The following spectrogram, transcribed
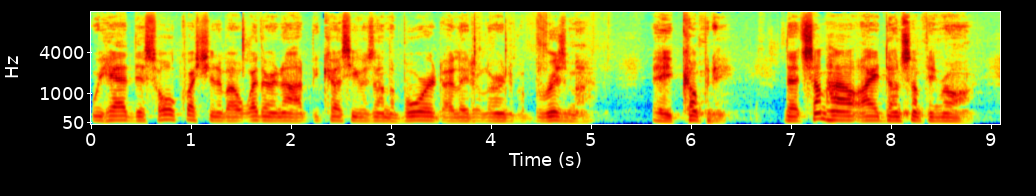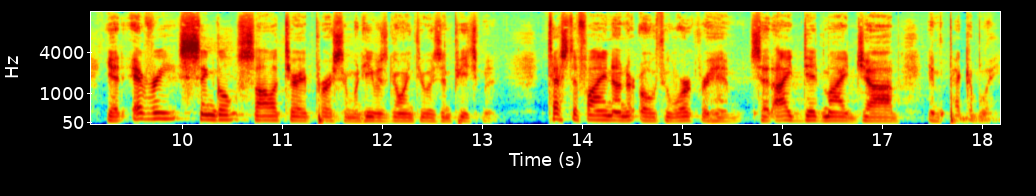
we had this whole question about whether or not, because he was on the board, I later learned of a Burisma, a company, that somehow I had done something wrong. Yet every single solitary person, when he was going through his impeachment, testifying under oath who worked for him, said, I did my job impeccably.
